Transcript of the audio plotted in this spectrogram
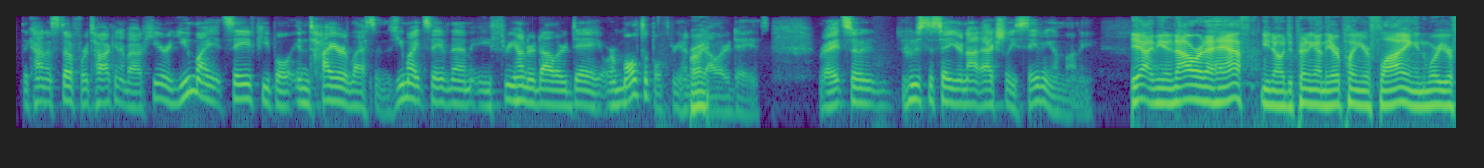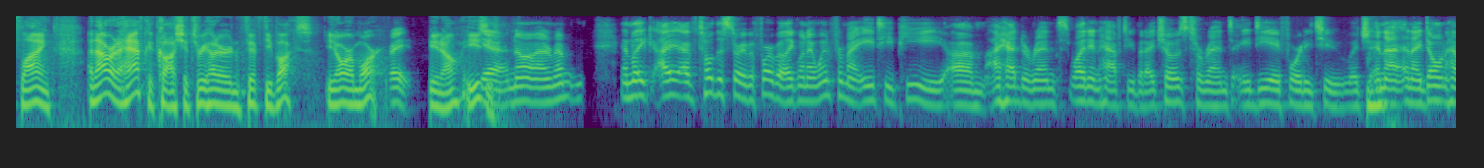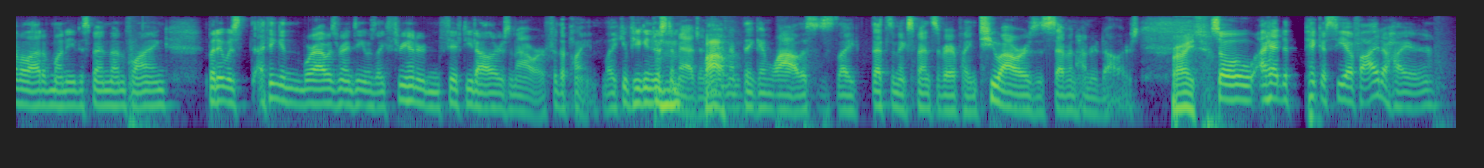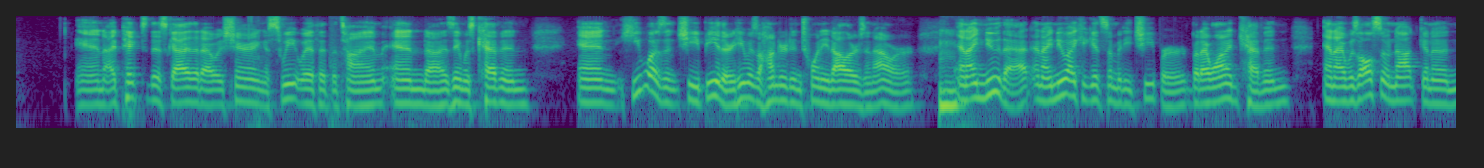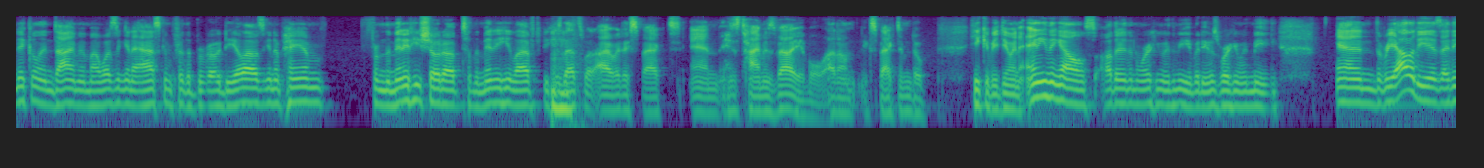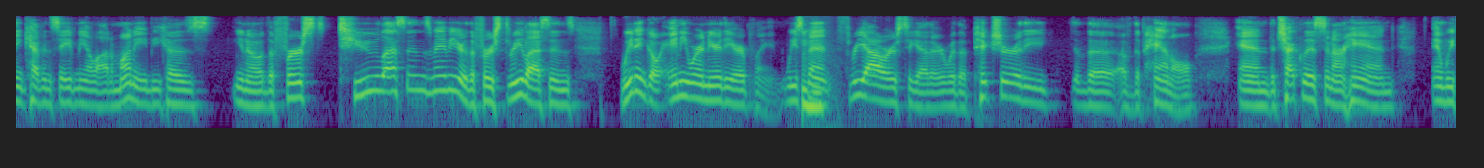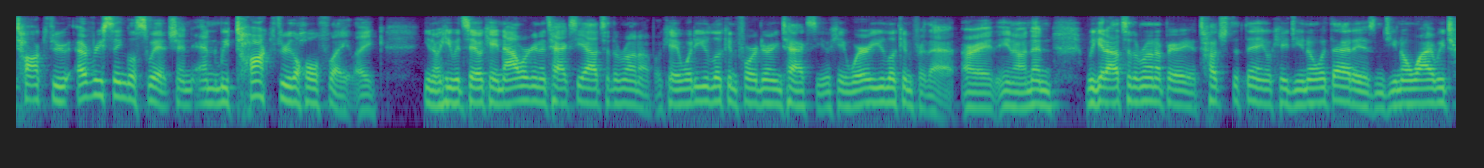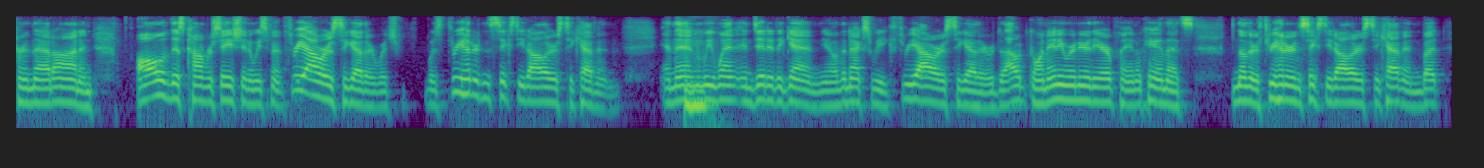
the kind of stuff we're talking about here, you might save people entire lessons. You might save them a $300 day or multiple $300 right. days right? So who's to say you're not actually saving them money? Yeah, I mean, an hour and a half, you know, depending on the airplane you're flying and where you're flying, an hour and a half could cost you 350 bucks, you know, or more. Right. You know, easy. Yeah, no, I remember and like I, have told this story before, but like when I went for my ATP, um, I had to rent. Well, I didn't have to, but I chose to rent a DA42, which mm-hmm. and I and I don't have a lot of money to spend on flying, but it was I think in where I was renting, it was like three hundred and fifty dollars an hour for the plane. Like if you can just mm-hmm. imagine. Wow. Right? And I'm thinking, wow, this is like that's an expensive airplane. Two hours is seven hundred dollars. Right. So I had to pick a CFI to hire and I picked this guy that I was sharing a suite with at the time, and uh, his name was Kevin and he wasn't cheap either. He was $120 an hour. Mm-hmm. And I knew that. And I knew I could get somebody cheaper, but I wanted Kevin. And I was also not going to nickel and dime him. I wasn't going to ask him for the bro deal. I was going to pay him from the minute he showed up to the minute he left because mm-hmm. that's what I would expect. And his time is valuable. I don't expect him to, he could be doing anything else other than working with me, but he was working with me. And the reality is, I think Kevin saved me a lot of money because you know the first two lessons maybe or the first three lessons we didn't go anywhere near the airplane. We mm-hmm. spent mm-hmm. three hours together with a picture of the the of the panel and the checklist in our hand, and we talked through every single switch and and we talked through the whole flight. Like, you know, he would say, okay, now we're going to taxi out to the run up. Okay, what are you looking for during taxi? Okay, where are you looking for that? All right, you know, and then we get out to the run up area, touch the thing. Okay, do you know what that is? And do you know why we turn that on? And all of this conversation and we spent three hours together which was $360 to kevin and then mm-hmm. we went and did it again you know the next week three hours together without going anywhere near the airplane okay and that's another $360 to kevin but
